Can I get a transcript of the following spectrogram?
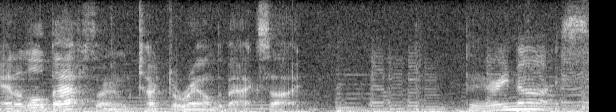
And a little bathroom tucked around the backside. Very nice.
